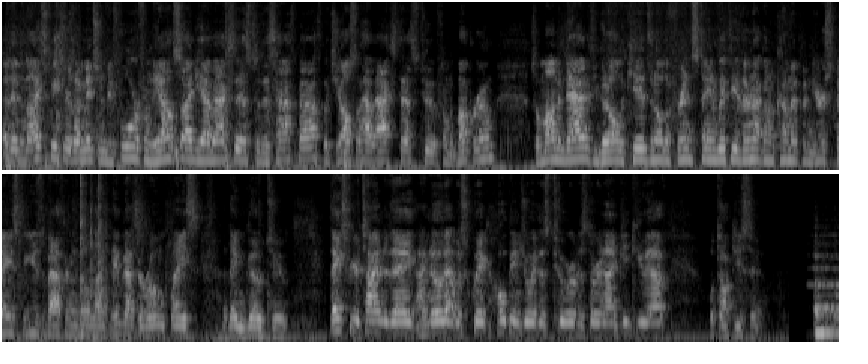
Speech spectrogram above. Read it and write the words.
And then the nice features I mentioned before, from the outside you have access to this half bath, but you also have access to it from the bunk room. So mom and dad, if you got all the kids and all the friends staying with you, they're not going to come up into your space to use the bathroom in the middle of the night. They've got their own place that they can go to. Thanks for your time today. I know that was quick. Hope you enjoyed this tour of this 39 PQF. We'll talk to you soon.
